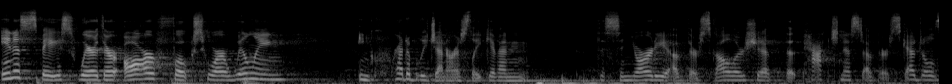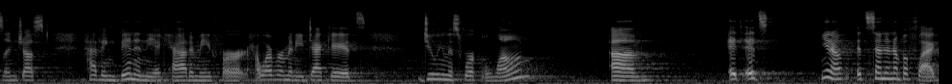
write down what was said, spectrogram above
in a space where there are folks who are willing, incredibly generously, given the seniority of their scholarship, the packedness of their schedules, and just having been in the academy for however many decades, doing this work alone. Um, it, it's you know, it's sending up a flag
